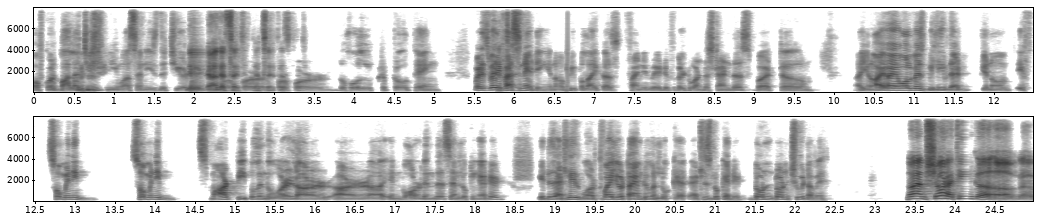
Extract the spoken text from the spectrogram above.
Of course, Balaji mm-hmm. Srinivasan, he's the cheerleader. Yeah, that's for, it. That's it. For, for the whole crypto thing. But it's very fascinating. You know, people like us find it very difficult to understand this. But um, uh, you know, I, I always believe that you know, if so many, so many smart people in the world are are uh, involved in this and looking at it, it is at least worthwhile your time to even look at at least look at it. Don't don't shoot it away. No, I'm sure. I think uh, uh,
